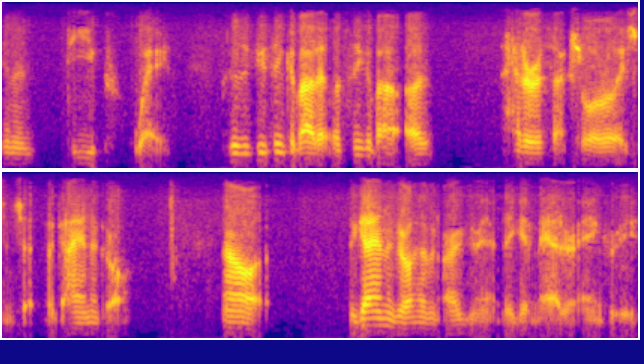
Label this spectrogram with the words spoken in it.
in a deep way. Because if you think about it, let's think about a heterosexual relationship, a guy and a girl. Now, the guy and the girl have an argument, they get mad or angry,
